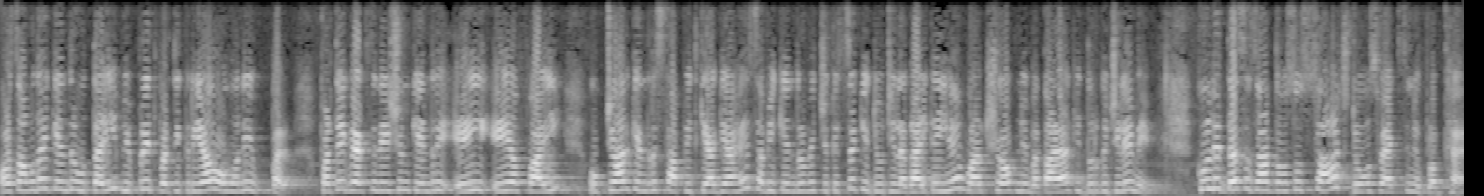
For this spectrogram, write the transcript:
और सामुदायिक केंद्र उतई विपरीत प्रतिक्रिया होने पर प्रत्येक वैक्सीनेशन केंद्र एएफआई उपचार केंद्र स्थापित किया गया है। सभी केंद्रों में चिकित्सक की ड्यूटी लगाई गई है। वर्कशॉप ने बताया कि दुर्ग ज़िले में कुल दस डोज वैक्सीन उपलब्ध है।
